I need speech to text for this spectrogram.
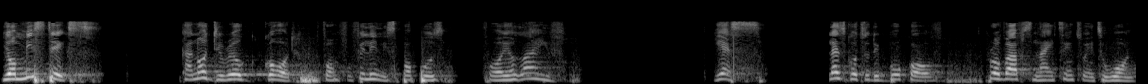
your mistakes cannot derail God from fulfilling his purpose for your life. Yes. Let's go to the book of Proverbs 19:21.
